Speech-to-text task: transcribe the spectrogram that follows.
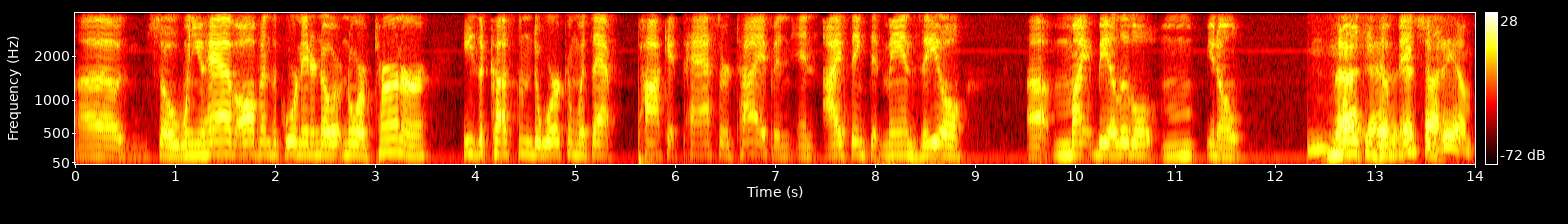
Uh, so when you have offensive coordinator Nor- Norv Turner, he's accustomed to working with that pocket passer type, and, and I think that Manziel uh, might be a little, you know, not multi-dimensional, him.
